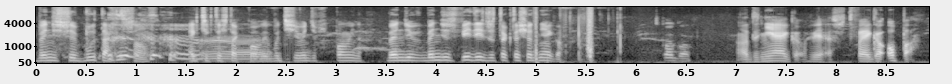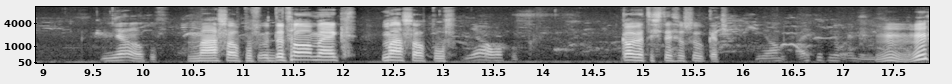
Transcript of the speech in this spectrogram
Będziesz się w butach trząsł, jak ci ktoś tak powie, bo ci się będzie przypominał. Będzie, będziesz wiedzieć, że to ktoś od niego. Kogo? Od niego, wiesz, twojego opa. Nie mam opów. Masz opów. Do Tomek, masz opów. Nie mam opów. Kogo ty chcesz oszukać? Nie mam... I have no enemy. Mm,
